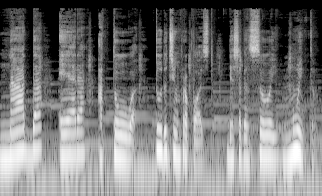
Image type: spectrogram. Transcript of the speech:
Nada era à toa. Tudo tinha um propósito. Deus te abençoe muito.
